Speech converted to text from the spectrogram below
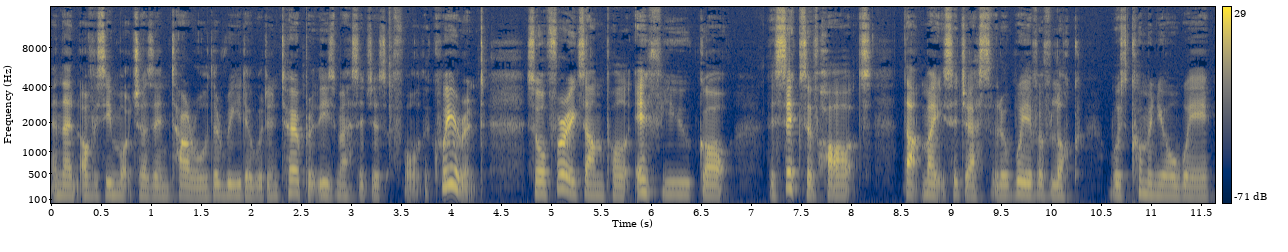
And then, obviously, much as in tarot, the reader would interpret these messages for the querent. So, for example, if you got the Six of Hearts, that might suggest that a wave of luck was coming your way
